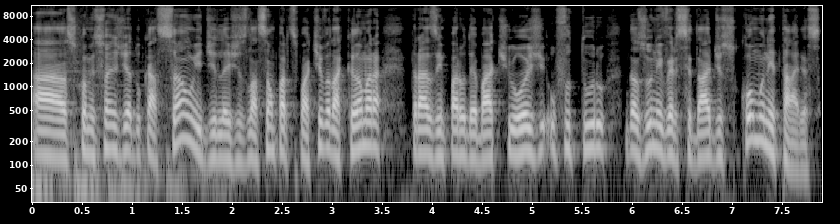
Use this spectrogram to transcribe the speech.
As comissões de Educação e de Legislação Participativa da Câmara trazem para o debate hoje o futuro das universidades comunitárias.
